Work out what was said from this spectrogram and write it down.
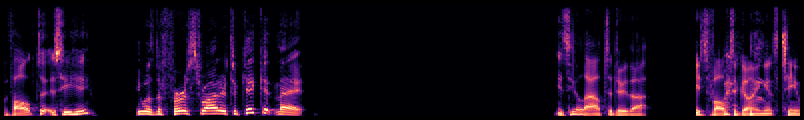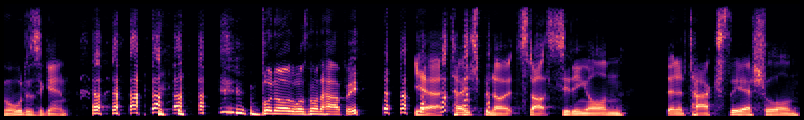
Valter, is he here? He was the first rider to kick it, mate. Is he allowed to do that? Is Valter going against team orders again? Benoot was not happy. yeah, Tiesj Benoot starts sitting on, then attacks the echelon.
